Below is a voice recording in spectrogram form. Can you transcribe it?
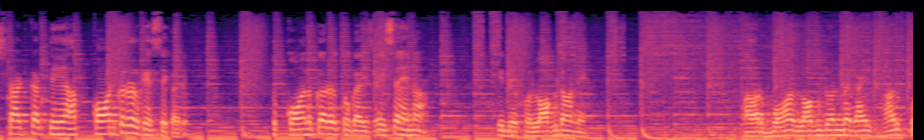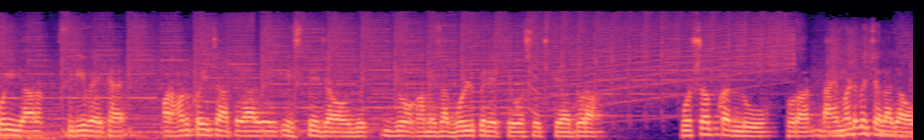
स्टार्ट करते हैं। आप कौन कलर कैसे करें? तो कौन कलर तो गाइज़ ऐसा है ना कि देखो लॉकडाउन है। और बहुत लॉकडाउन में गाइज़ हर कोई यार फ्री बैठा है और हर कोई चाहते यार इस पे जाओ, जो जो हमेशा गोल्ड पे रहते हैं वो सोचते हैं, थोड़ा सब कर लो, थोड़ा डायमंड पे चला जाओ,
